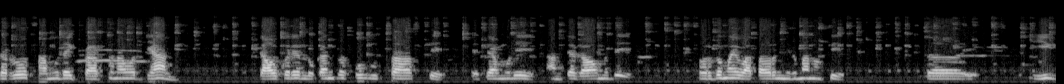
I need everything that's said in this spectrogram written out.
दररोज सामुदायिक प्रार्थना व ध्यान गावकऱ्या लोकांचा खूप उत्साह असते. त्याच्यामुळे आमच्या गावामध्ये स्वर्गमय वातावरण निर्माण होते. तर ही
